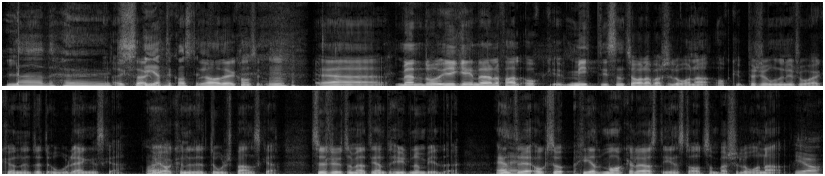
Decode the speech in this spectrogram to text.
Love Hurts. Exakt. Det är jättekonstigt. Ja, det är konstigt. Eh, men då gick jag in där i alla fall och mitt i centrala Barcelona och personen i fråga kunde inte ett ord engelska. Och jag kunde inte ett ord spanska. Så det slutade med att jag inte hyrde någon bil där. Är inte det också helt makalöst i en stad som Barcelona? Ja.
